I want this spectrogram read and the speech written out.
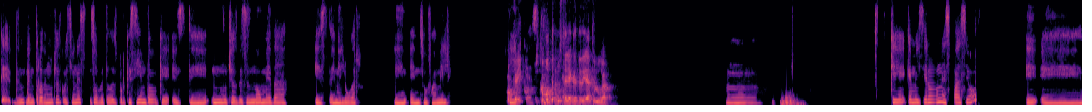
que dentro de muchas cuestiones, sobre todo es porque siento que este muchas veces no me da este mi lugar en, en su familia. Ok, ¿y cómo te gustaría que te diera tu lugar? Mm. que, que me hiciera un espacio eh, eh,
